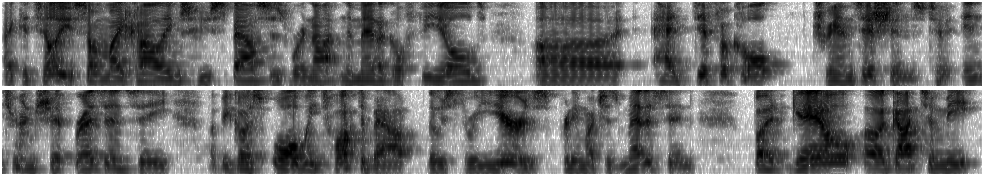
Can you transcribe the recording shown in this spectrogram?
I could tell you some of my colleagues whose spouses were not in the medical field uh, had difficult transitions to internship residency uh, because all we talked about those three years pretty much is medicine. But Gail uh, got to meet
